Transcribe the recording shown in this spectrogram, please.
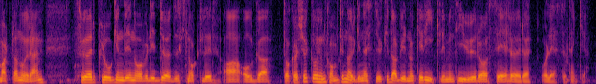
Marta Norheim, før plogen din over de dødes knokler av Olga Tokarczuk, og hun kommer til Norge neste uke. Da blir det nok rikelig med intervjuer å se, høre og lese, tenker jeg.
